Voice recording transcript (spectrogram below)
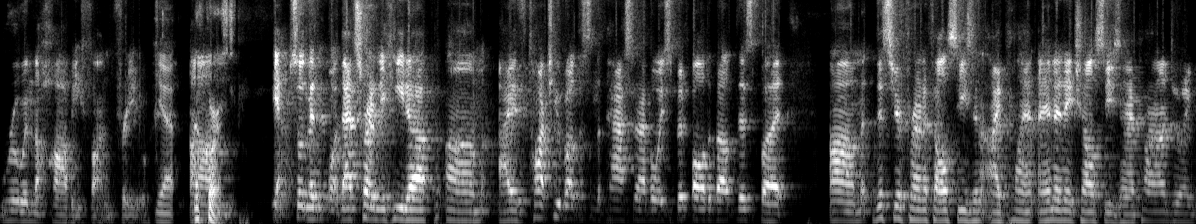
ruin the hobby fun for you. Yeah. Of course. Um, yeah. So then well, that's starting to heat up. Um, I've talked to you about this in the past, and I've always spitballed about this, but um, this year for NFL season, I plan and NHL season, I plan on doing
